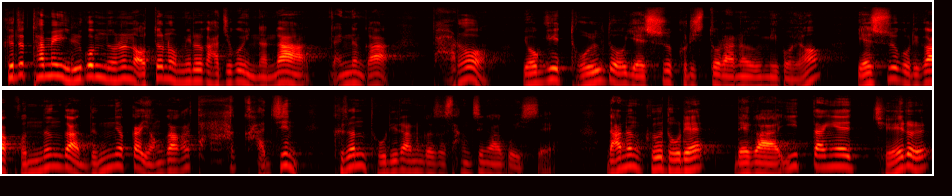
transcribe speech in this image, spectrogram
그렇다면 일곱 눈은 어떤 의미를 가지고? 있는가? 바로 여기 돌도 예수 그리스도라는 의미고요. 예수 우리가 권능과 능력과 영광을 다 가진 그런 돌이라는 것을 상징하고 있어요. 나는 그 돌에 내가 이 땅의 죄를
